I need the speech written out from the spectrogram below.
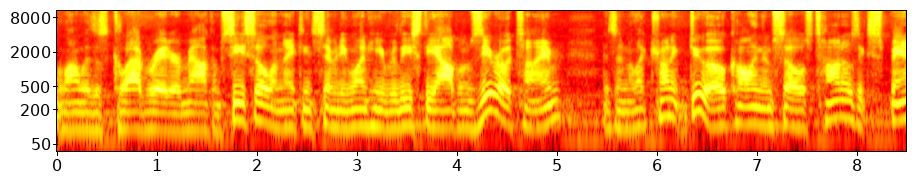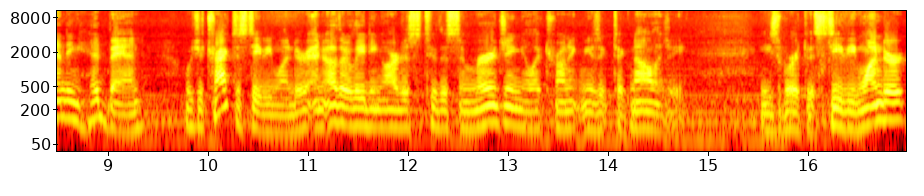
Along with his collaborator Malcolm Cecil in 1971, he released the album Zero Time is an electronic duo calling themselves Tonto's Expanding Headband, which attracted Stevie Wonder and other leading artists to this emerging electronic music technology. He's worked with Stevie Wonder,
